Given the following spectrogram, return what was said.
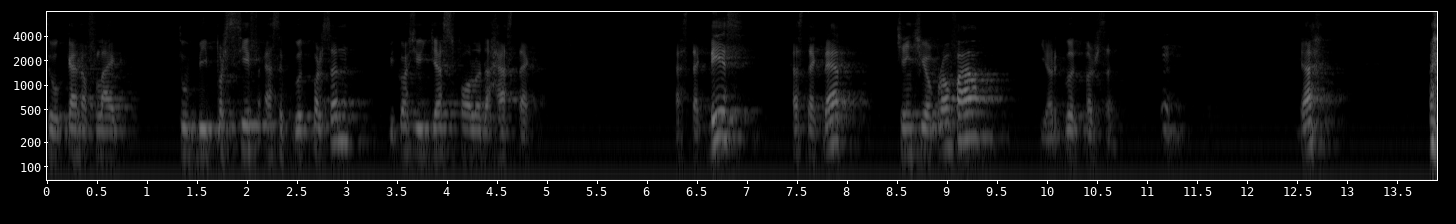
to kind of like to be perceived as a good person because you just follow the hashtag. Hashtag this, hashtag that, change your profile, you're a good person. Yeah?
